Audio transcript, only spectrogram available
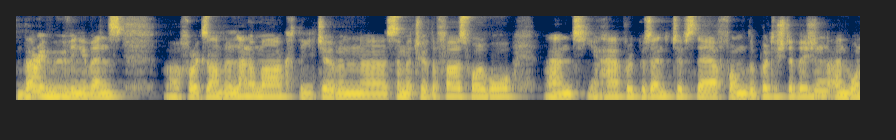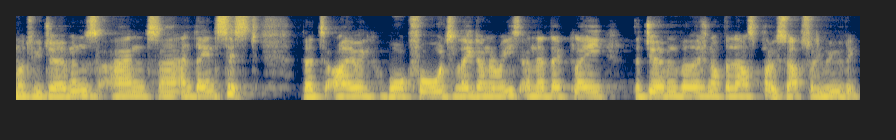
very moving events. Uh, for example, in Langemark, the German uh, cemetery of the First World War, and you have representatives there from the British division and one or two Germans, and uh, and they insist that I walk forward, lay down a wreath, and that they play the German version of the last post. So absolutely moving.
